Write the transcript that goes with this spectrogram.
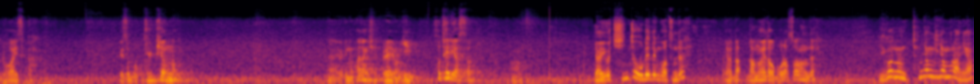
뭐가 있을까? 여기서 뭐 불 피었나? 야, 여기는 화장실. 그래, 여기 호텔이었어. 어. 야, 이거 진짜 오래된 것 같은데? 야, 나, 나무에다가 뭐라 써놨는데? 이거는 천년기념물 아니야?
